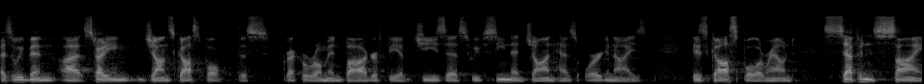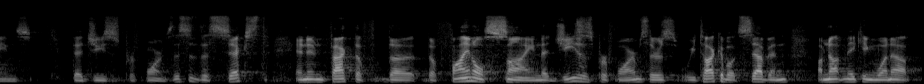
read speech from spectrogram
As we've been uh, studying John's gospel, this Greco Roman biography of Jesus, we've seen that John has organized his gospel around seven signs that Jesus performs. This is the sixth, and in fact, the, the, the final sign that Jesus performs, there's, we talk about seven, I'm not making one up.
